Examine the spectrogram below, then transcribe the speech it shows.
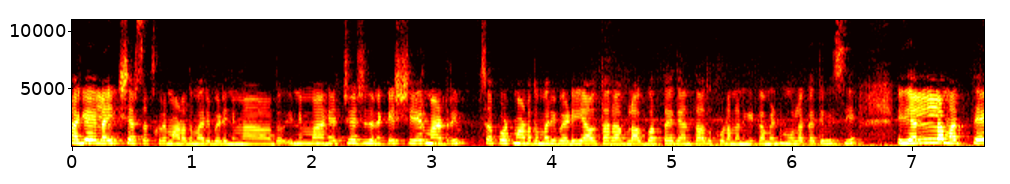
ಹಾಗೆ ಲೈಕ್ ಶೇರ್ ಸಬ್ಸ್ಕ್ರೈಬ್ ಮಾಡೋದು ಮರಿಬೇಡಿ. ನಿಮ್ಮ ಅದು, ನಿಮ್ಮ ಹೆಚ್ಚು ಹೆಚ್ಚು ಜನಕ್ಕೆ ಶೇರ್ ಮಾಡಿರಿ ಸಪೋರ್ಟ್ ಮಾಡೋದು ಮರಿಬೇಡಿ. ಯಾವ ಥರ ಬ್ಲಾಗ್ ಬರ್ತಾ ಇದೆ ಅಂತ ಅದು ಕೂಡ ನನಗೆ ಕಮೆಂಟ್ ಮೂಲಕ ತಿಳಿಸಿ. ಇದೆಲ್ಲ ಮತ್ತೆ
